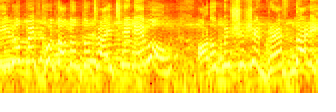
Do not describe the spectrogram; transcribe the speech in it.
নিরপেক্ষ তদন্ত চাইছেন এবং অরূপ বিশ্বাসের গ্রেফতারি।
